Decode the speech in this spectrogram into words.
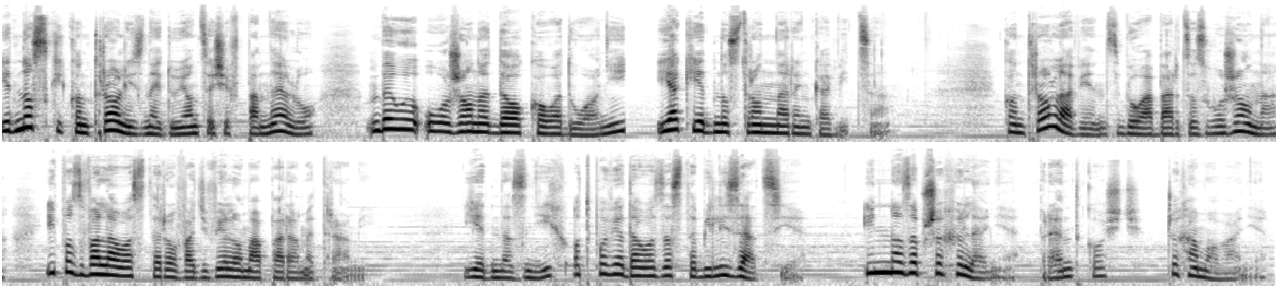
Jednostki kontroli znajdujące się w panelu były ułożone dookoła dłoni, jak jednostronna rękawica. Kontrola więc była bardzo złożona i pozwalała sterować wieloma parametrami. Jedna z nich odpowiadała za stabilizację, inna za przechylenie, prędkość czy hamowanie.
